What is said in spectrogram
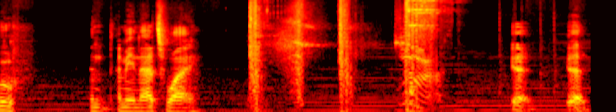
Ooh. And I mean, that's why. Good, good.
